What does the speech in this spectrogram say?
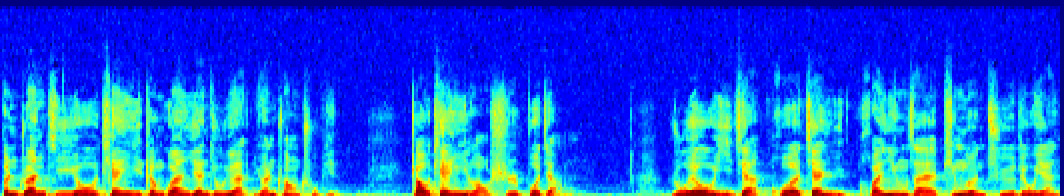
本专辑由天意正观研究院原创出品，赵天意老师播讲。如有意见或建议，欢迎在评论区留言。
